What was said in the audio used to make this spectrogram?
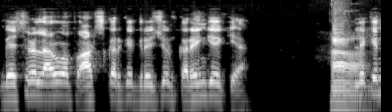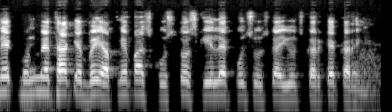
बैचलर ऑफ़ आर्ट्स करके ग्रेजुएट करेंगे क्या? लेकिन हाँ। एक मन में था कि भाई अपने पास कुछ तो स्किल है, कुछ उसका यूज़ करके करेंगे।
